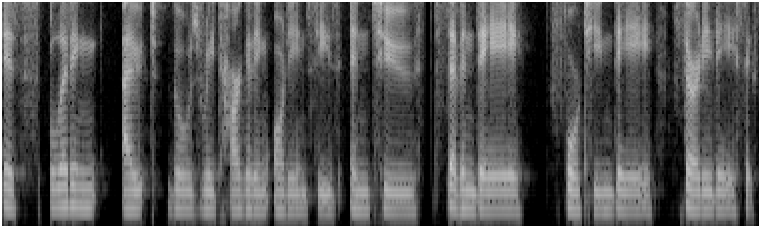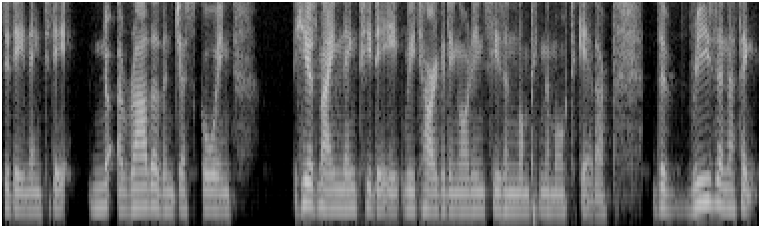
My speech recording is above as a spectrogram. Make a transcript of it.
is splitting out those retargeting audiences into seven day 14 day 30 day 60 day 90 day no, rather than just going here's my 90 day retargeting audiences and lumping them all together. The reason I think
